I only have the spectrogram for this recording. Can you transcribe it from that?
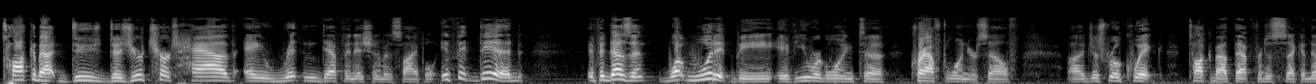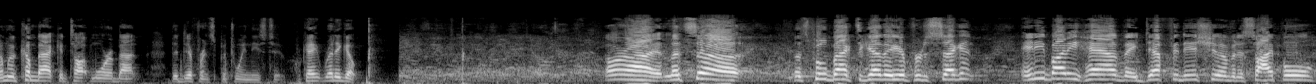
talk about do, does your church have a written definition of a disciple? If it did, if it doesn't, what would it be if you were going to craft one yourself? Uh, just real quick, talk about that for just a second. Then I'm going to come back and talk more about the difference between these two. Okay, ready, to go. All right, let's uh, let's pull back together here for a second. Anybody have a definition of a disciple?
